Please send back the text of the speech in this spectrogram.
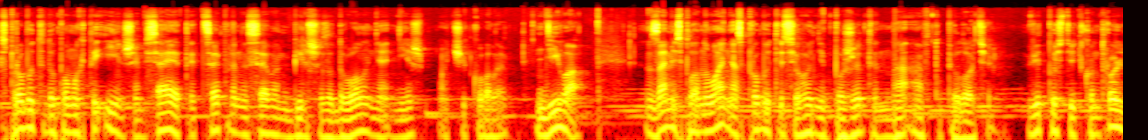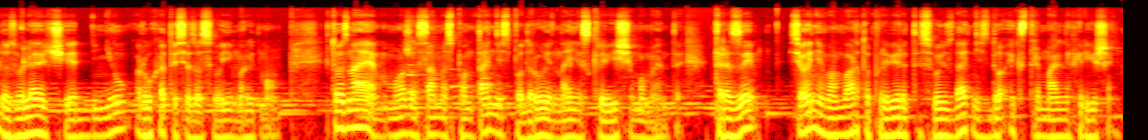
Спробуйте допомогти іншим сяяти, це принесе вам більше задоволення, ніж очікували. Діва. Замість планування спробуйте сьогодні пожити на автопілоті. Відпустіть контроль, дозволяючи дню рухатися за своїм ритмом. Хто знає, може саме спонтанність подарує найяскравіші моменти. Терези, сьогодні вам варто перевірити свою здатність до екстремальних рішень.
